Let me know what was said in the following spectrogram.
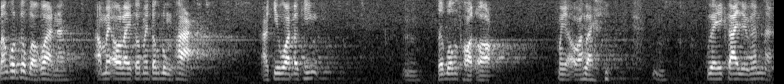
บางคนก็บอกว่านะ เอาไม่เอาอะไรก็ไม่ต้องลุงผ้าอาจีวรเราทิ้งเสือบงถอดออก ไม่เอาอะไรเปลือยกายอย่างนั้นน่ะ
